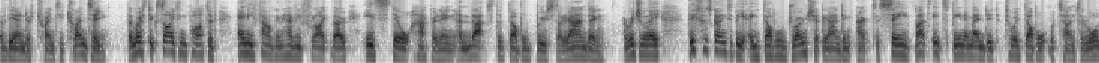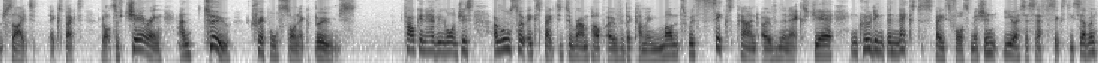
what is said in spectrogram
of the end of 2020. The most exciting part of any Falcon Heavy flight though is still happening and that's the double booster landing. Originally, this was going to be a double drone ship landing out to sea, but it's been amended to a double return to launch site. Expect lots of cheering and two triple sonic booms. Falcon Heavy launches are also expected to ramp up over the coming months with six planned over the next year, including the next Space Force mission, USSF-67,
